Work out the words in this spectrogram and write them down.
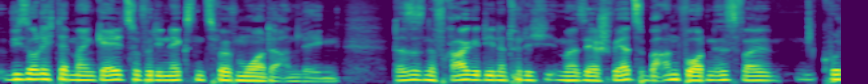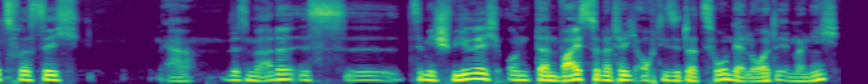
wie soll ich denn mein Geld so für die nächsten zwölf Monate anlegen? Das ist eine Frage, die natürlich immer sehr schwer zu beantworten ist, weil kurzfristig, ja, wissen wir alle, ist äh, ziemlich schwierig und dann weißt du natürlich auch die Situation der Leute immer nicht.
